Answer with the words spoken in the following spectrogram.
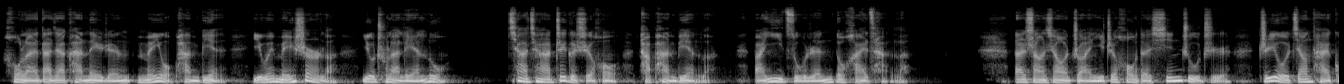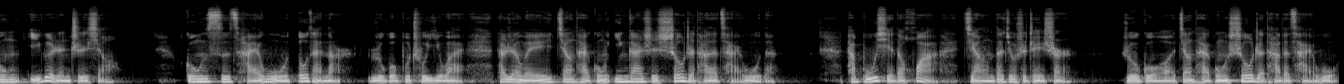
后来大家看那人没有叛变，以为没事了，又出来联络。恰恰这个时候，他叛变了，把一组人都害惨了。但上校转移之后的新住址，只有姜太公一个人知晓。公司财务都在那儿，如果不出意外，他认为姜太公应该是收着他的财物的。他补写的话讲的就是这事儿。如果姜太公收着他的财物，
